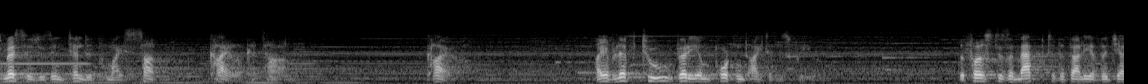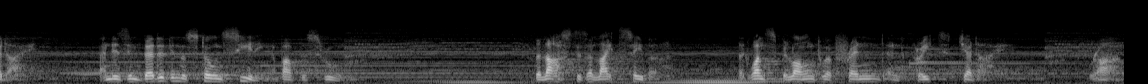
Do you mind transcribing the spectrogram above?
This message is intended for my son, Kyle Katarn. Kyle, I have left two very important items for you. The first is a map to the Valley of the Jedi and is embedded in the stone ceiling above this room. The last is a lightsaber that once belonged to a friend and great Jedi, Rahn.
